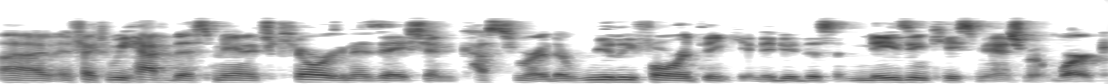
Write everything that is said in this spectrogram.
Uh, in fact, we have this managed care organization customer. They're really forward thinking. They do this amazing case management work.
